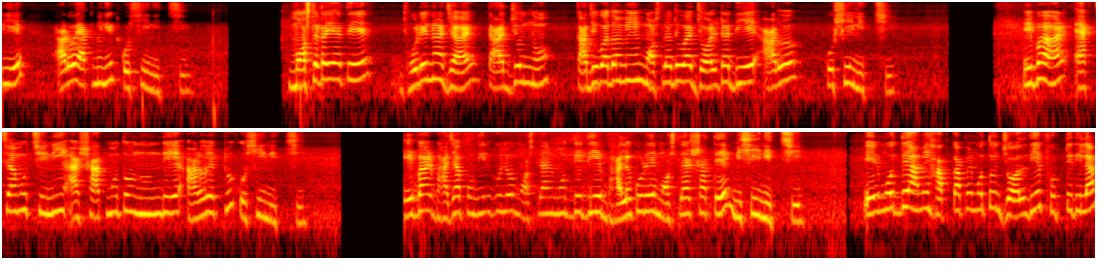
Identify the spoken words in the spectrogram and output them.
দিয়ে আরও এক মিনিট কষিয়ে নিচ্ছি। মশলাটা যাতে ঝরে না যায়, তার জন্য কাজু বাদামে মশলা দেওয়ার জলটা দিয়ে আরও কষিয়ে নিচ্ছি। এবার এক চামচ চিনি আর স্বাদ মতো নুন দিয়ে আরও একটু কষিয়ে নিচ্ছি। এবার ভাজা পনিরগুলো মশলার মধ্যে দিয়ে ভালো করে মশলার সাথে মিশিয়ে নিচ্ছি। এর মধ্যে আমি হাফ কাপের মতন জল দিয়ে ফুটতে দিলাম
